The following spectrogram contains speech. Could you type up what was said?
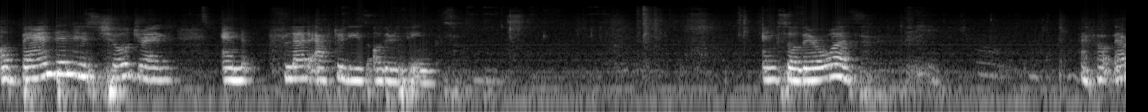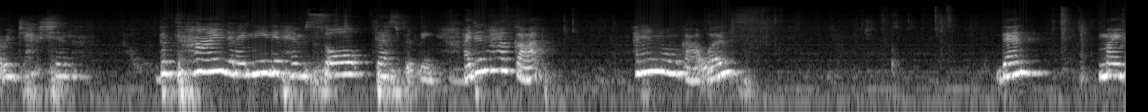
abandoned his children and fled after these other things. And so there it was. I felt that rejection. The time that I needed him so desperately. I didn't have God. I didn't know who God was. Then my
